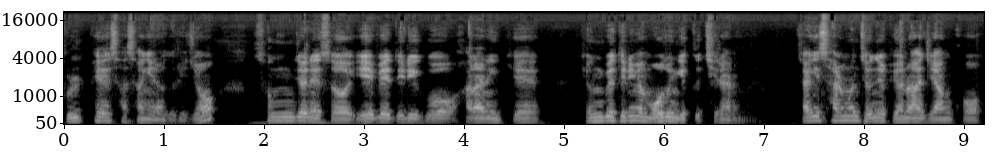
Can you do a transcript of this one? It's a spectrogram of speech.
불패 사상이라 그러죠. 성전에서 예배드리고 하나님께 경배드리면 모든 게 끝이라는 거예요. 자기 삶은 전혀 변화하지 않고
